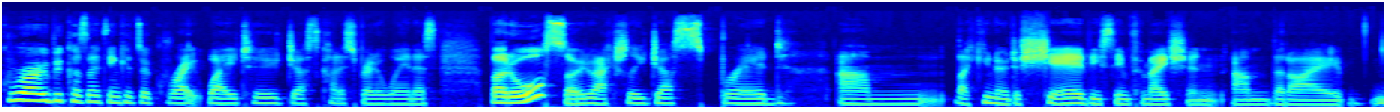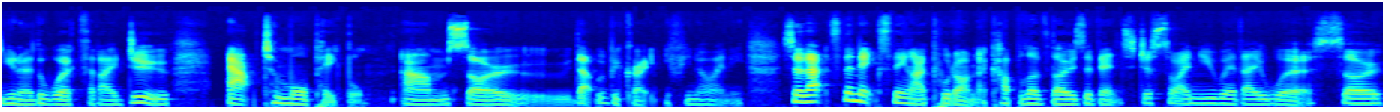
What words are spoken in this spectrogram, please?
grow because i think it's a great way to just kind of spread awareness but also to actually just spread um, like you know to share this information um, that I you know the work that I do out to more people. Um, so that would be great if you know any. So that's the next thing I put on a couple of those events just so I knew where they were. So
